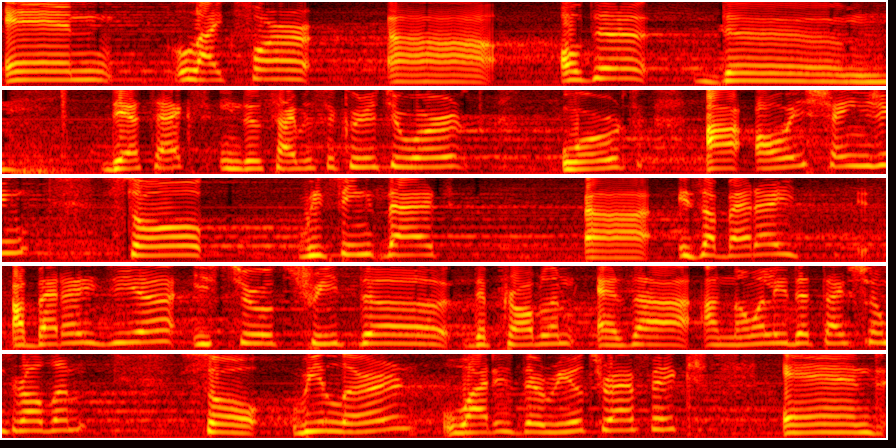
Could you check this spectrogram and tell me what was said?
And like for uh, all the, the the attacks in the cybersecurity world, world are always changing. So we think that uh, it's a better, a better idea is to treat the, the problem as an anomaly detection problem. So we learn what is the real traffic, and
